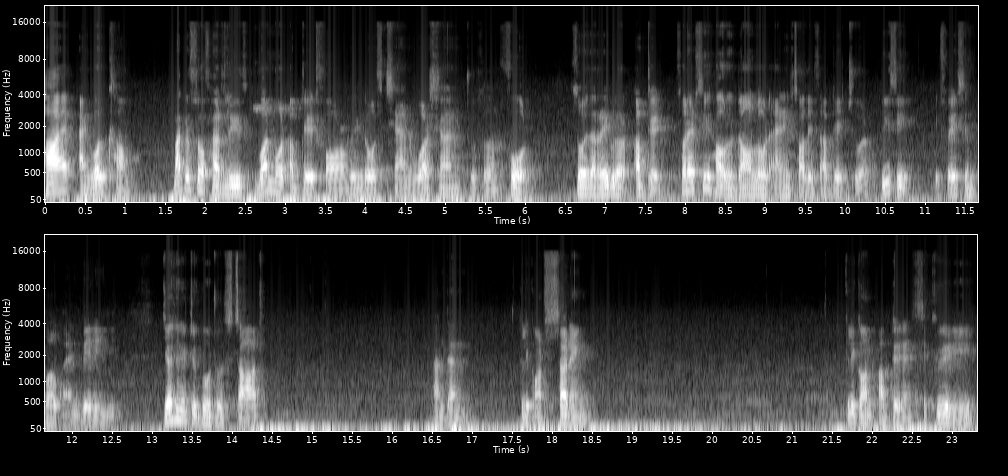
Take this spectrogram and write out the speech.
Hi and welcome. Microsoft has released one more update for Windows 10 version 2004. So it's a regular update. So let's see how to download and install this update to your PC. It's very simple and very easy. Just need to go to start and then click on setting. Click on update and security.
